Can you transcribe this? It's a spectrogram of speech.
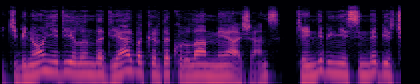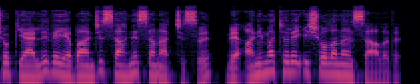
2017 yılında Diyarbakır'da kurulan MEA Ajans, kendi bünyesinde birçok yerli ve yabancı sahne sanatçısı ve animatöre iş olanağı sağladı.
